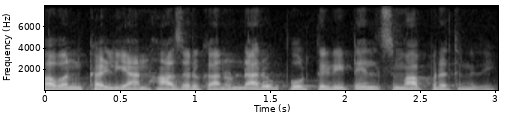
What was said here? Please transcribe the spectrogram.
పవన్ కళ్యాణ్ హాజరు కానున్నారు. పూర్తి డీటెయిల్స్ మా ప్రతినిధి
